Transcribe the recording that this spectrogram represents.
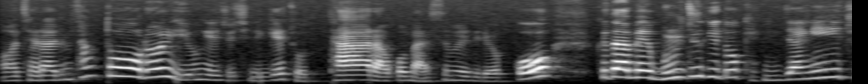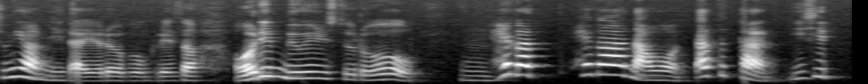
어, 제라늄 상토를 이용해 주시는 게 좋다라고 말씀을 드렸고 그 다음에 물주기도 굉장히 중요합니다 여러분 그래서 어린 묘일수록 음, 해가 해가 나온 따뜻한 20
